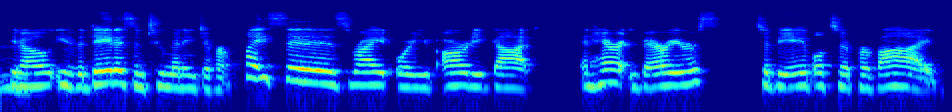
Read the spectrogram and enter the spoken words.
Mm-hmm. You know, either the data's in too many different places, right? Or you've already got inherent barriers to be able to provide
